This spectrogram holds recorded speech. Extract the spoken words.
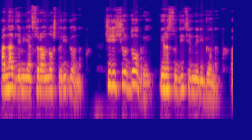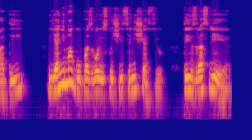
Она для меня все равно, что ребенок. Чересчур добрый и рассудительный ребенок. А ты? Я не могу позволить случиться несчастью. Ты взрослее,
